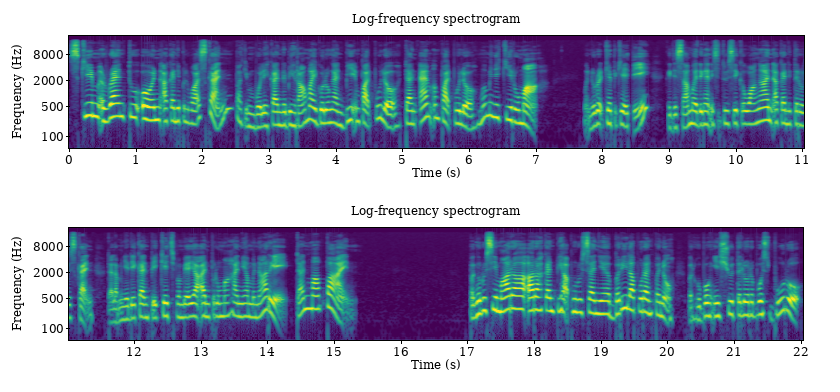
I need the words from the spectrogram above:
Skim Rent to Own akan diperluaskan bagi membolehkan lebih ramai golongan B40 dan M40 memiliki rumah. Menurut KPKT, kerjasama dengan institusi kewangan akan diteruskan dalam menyediakan pakej pembiayaan perumahan yang menarik dan mapan. Pengerusi MARA arahkan pihak pengurusannya beri laporan penuh berhubung isu telur rebus buruk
